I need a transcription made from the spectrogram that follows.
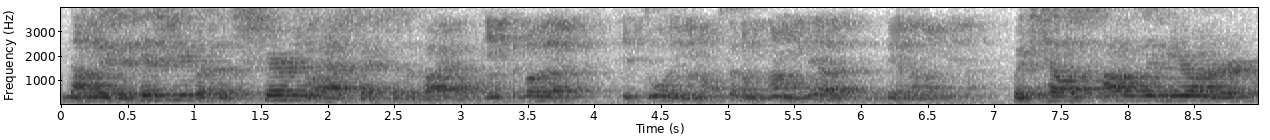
not only the history but the spiritual aspects of the Bible, Inte bara historien, men också de andliga delarna av Bibeln. which tell us how to live here on earth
